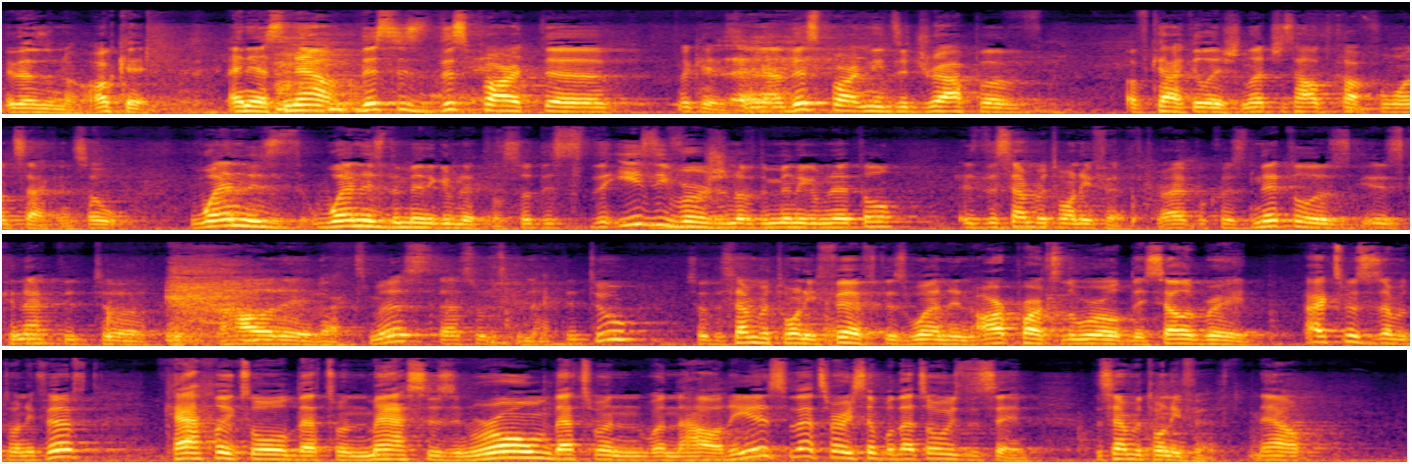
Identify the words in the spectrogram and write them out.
He doesn't know. Okay. And yes, now this is this part. Uh, okay, so now this part needs a drop of, of calculation. Let's just hold cut for one second. So when is when is the minig of nittel? So this the easy version of the minig of nittel is December twenty fifth, right? Because nittel is, is connected to the holiday of Xmas. That's what it's connected to. So December twenty fifth is when in our parts of the world they celebrate Xmas, December twenty fifth. Catholics, all that's when Mass is in Rome. That's when, when the holiday is. So that's very simple. That's always the same. December twenty fifth. Now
